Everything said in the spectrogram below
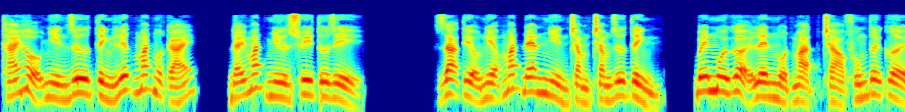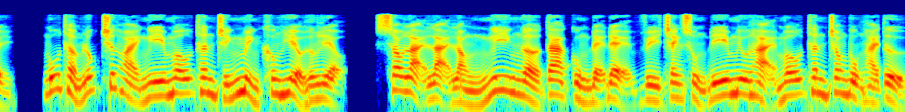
Thái hậu nhìn dư tình liếc mắt một cái, đáy mắt như suy tư gì. Dạ tiểu niệm mắt đen nhìn chằm chằm dư tình, bên môi gợi lên một mặt trào phúng tươi cười, ngũ thẩm lúc trước hoài nghi mẫu thân chính mình không hiểu hương liệu, sau lại lại lòng nghi ngờ ta cùng đệ đệ vì tranh sủng đi mưu hại mẫu thân trong bụng hải tử,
